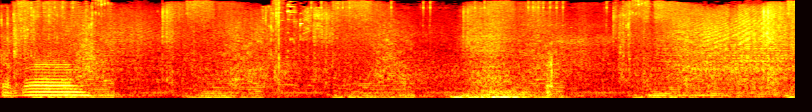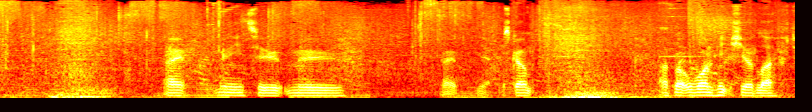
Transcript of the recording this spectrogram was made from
kill we need to move. Right, yeah, let's go. I've got one heat shield left.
